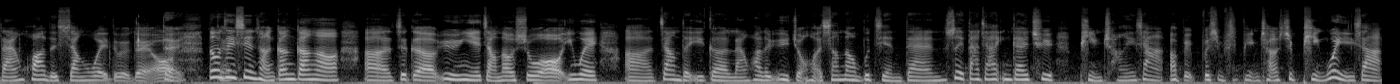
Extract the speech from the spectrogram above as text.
兰花的香味，对不对哦？对。那么在现场刚刚啊，呃，这个玉云也讲到说哦，因为啊、呃、这样的一个兰花的育种哈相当不简单，所以大家应该去品尝一下啊，不不是不是品尝，是品味一下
